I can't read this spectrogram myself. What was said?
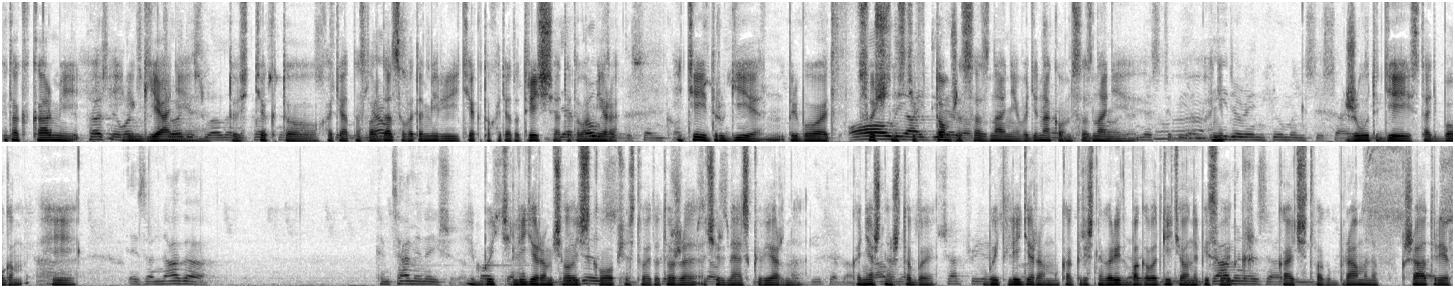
Итак, карми или гьяни, то есть те, кто хотят наслаждаться в этом мире, и те, кто хотят отречься от этого мира, и те, и другие пребывают в сущности в том же сознании, в одинаковом сознании. Они живут идеей стать Богом. И и быть лидером человеческого общества — это тоже очередная скверна. Конечно, чтобы быть лидером, как Кришна говорит в Бхагавадгите, он описывает качества браманов, кшатриев.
